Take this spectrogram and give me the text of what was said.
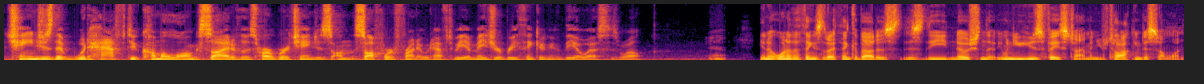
changes that would have to come alongside of those hardware changes on the software front. It would have to be a major rethinking of the OS as well. Yeah. You know, one of the things that I think about is is the notion that when you use FaceTime and you're talking to someone,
